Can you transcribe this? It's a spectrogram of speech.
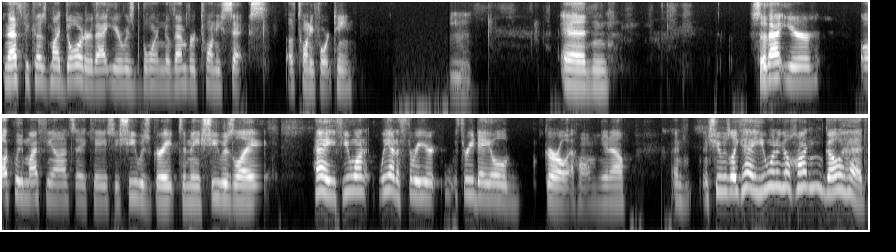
And that's because my daughter that year was born November 26th of 2014. Mm. And so that year, luckily, my fiance Casey, she was great to me. She was like, "Hey, if you want, we had a three year, three day old girl at home, you know, and and she was like, "Hey, you want to go hunting? Go ahead."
